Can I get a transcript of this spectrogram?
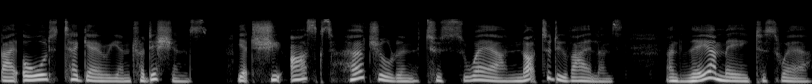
by old Targaryen traditions, yet she asks her children to swear not to do violence, and they are made to swear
